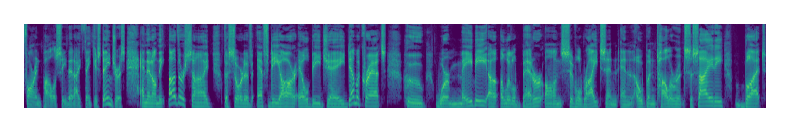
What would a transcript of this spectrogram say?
foreign policy that I think is dangerous. And then on the other side, the sort of FDR are LBJ Democrats who were maybe a, a little better on civil rights and, and an open, tolerant society, but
